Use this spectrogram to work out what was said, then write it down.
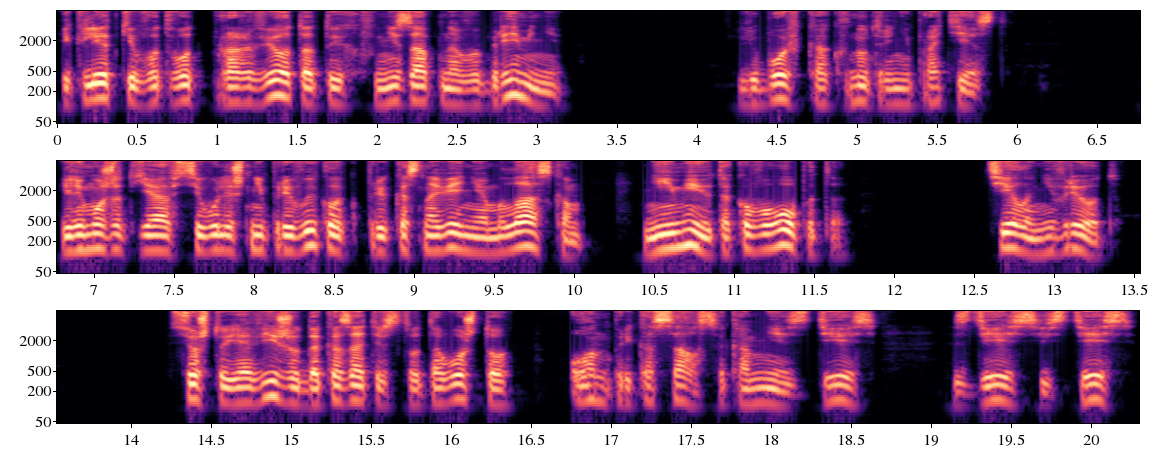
и клетки вот-вот прорвет от их внезапного бремени? Любовь как внутренний протест. Или, может, я всего лишь не привыкла к прикосновениям и ласкам, не имею такого опыта? Тело не врет. Все, что я вижу, доказательство того, что он прикасался ко мне здесь, здесь и здесь.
